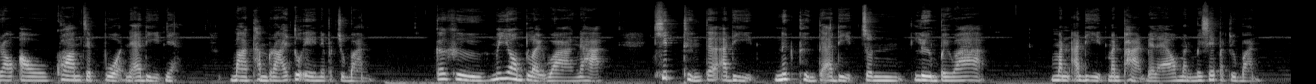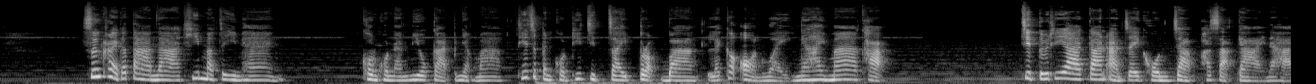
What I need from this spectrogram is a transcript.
เราเอาความเจ็บปวดในอดีตเนี่ยมาทำร้ายตัวเองในปัจจุบัน ก็คือไม่ยอมปล่อยวางนะคะ คิดถึงแต่อดีต นึกถึงแต่อดีตจนลืมไปว่า มันอดีตมันผ่านไปแล้ว มันไม่ใช่ปัจจุบัน ซึ่งใครก็ตามนะคะที่มักจะยิ้มแห้ง คนคนนั้นมีโอกาสเป็นอย่างมาก ที่จะเป็นคนที่จิตใจเปราะบาง และก็อ่อนไหวง่ายมากค่ะ จิตวิทยาการอ่านใจคนจากภาษากายนะคะ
